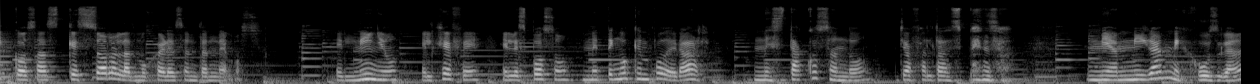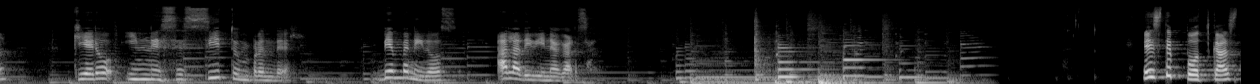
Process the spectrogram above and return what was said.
Hay cosas que solo las mujeres entendemos. El niño, el jefe, el esposo, me tengo que empoderar. Me está acosando, ya falta despensa. Mi amiga me juzga. Quiero y necesito emprender. Bienvenidos a la Divina Garza. Este podcast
